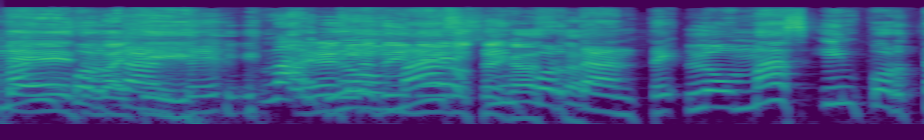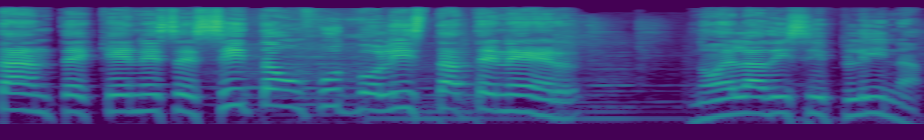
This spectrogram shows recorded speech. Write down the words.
más importante, Martín. Lo más gasta. importante, lo más importante que necesita un futbolista tener no es la disciplina,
